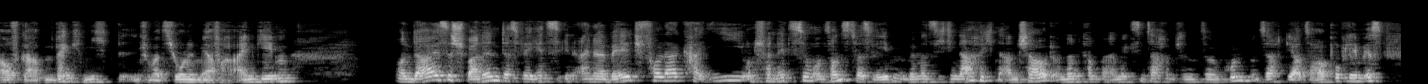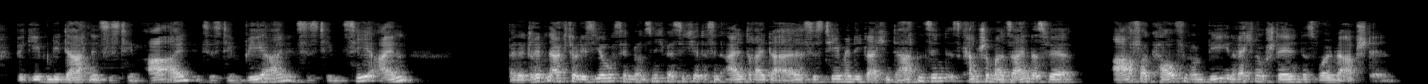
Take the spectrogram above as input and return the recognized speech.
Aufgaben weg, nicht Informationen mehrfach eingeben. Und da ist es spannend, dass wir jetzt in einer Welt voller KI und Vernetzung und sonst was leben, wenn man sich die Nachrichten anschaut und dann kommt man am nächsten Tag zu einem Kunden und sagt, ja, unser Hauptproblem ist, wir geben die Daten ins System A ein, ins System B ein, ins System C ein bei der dritten Aktualisierung sind wir uns nicht mehr sicher, dass in allen drei Systemen die gleichen Daten sind. Es kann schon mal sein, dass wir A verkaufen und B in Rechnung stellen. Das wollen wir abstellen.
